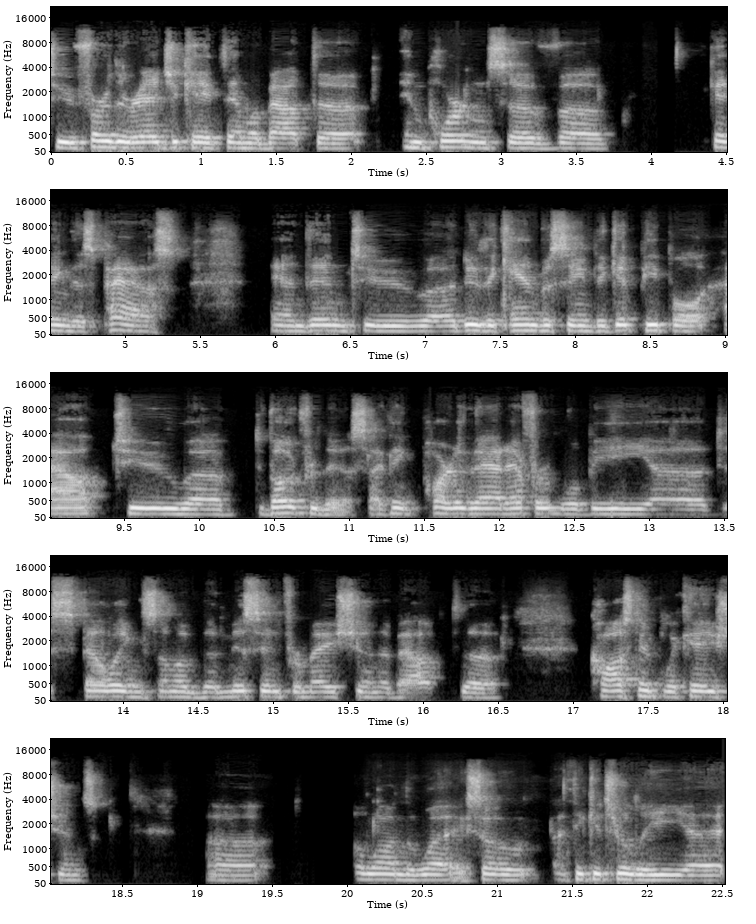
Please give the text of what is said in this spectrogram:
to further educate them about the importance of uh, getting this passed and then to uh, do the canvassing to get people out to, uh, to vote for this. I think part of that effort will be uh, dispelling some of the misinformation about the cost implications uh, along the way. So I think it's really uh,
